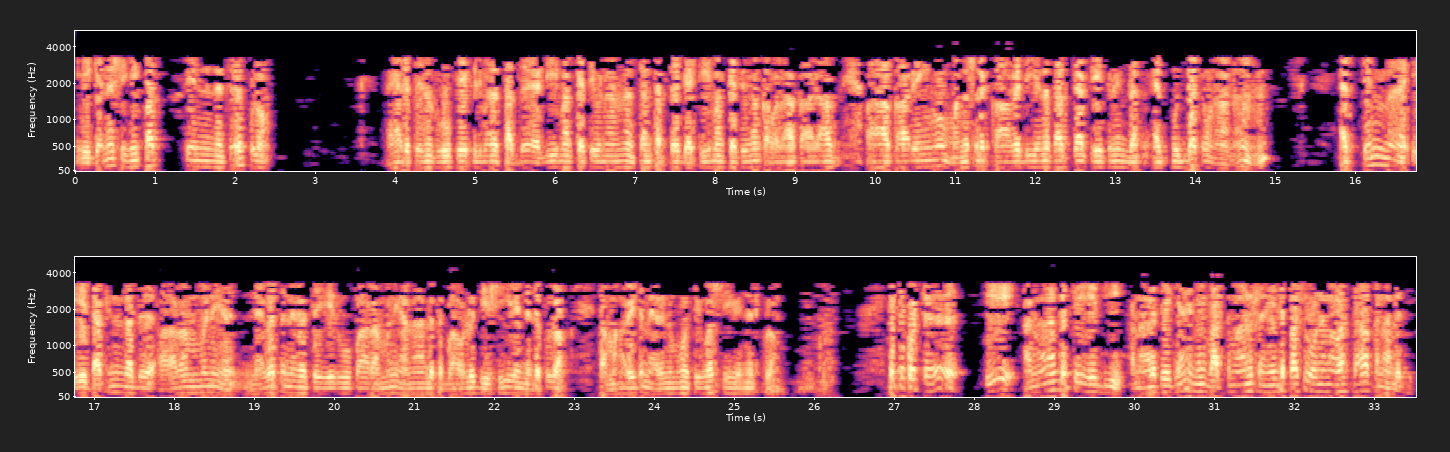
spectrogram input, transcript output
ඒ ගැන සිහිපත් වෙන්නට පුළුවන්. ඇහැට පෙනෙන රූපයේ පිළිබඳ තද ඇලීමක් ඇති වෙනවා නැත්නම් තත්ත්ව ගැටීමක් ඇති වෙනවා කවදාකාර ආකාරයෙන් හෝ මනසට කාවැදී වෙන තත්ත්වයක් ඒකෙන් උද්ගත වුණා නම් ඇත්තෙන්ම ඒ දකින්න ලද ආරම්මණය නැවත නැවත ඒ රූප ආරම්මණය අනාගත භවවලදී සිහි වෙන්නට පුළුවන්. සමහර විට මරණ මොහොතේවත් සිහි වෙන්නට පුළුවන්. එතකොට ඒ අනාගතයේදී අනාගතය කියන්නේ මේ වර්තමාන ශ්‍රේණියට පසු ඕනම අවස්ථාවක් අනාගතේ.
